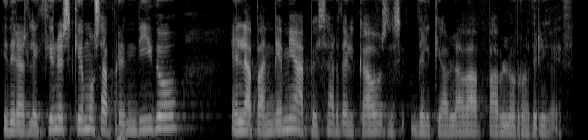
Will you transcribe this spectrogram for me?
y de las lecciones que hemos aprendido en la pandemia a pesar del caos del que hablaba Pablo Rodríguez.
